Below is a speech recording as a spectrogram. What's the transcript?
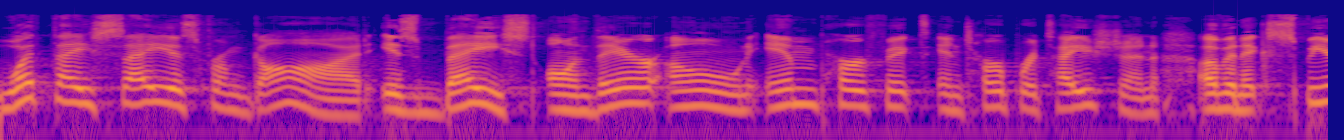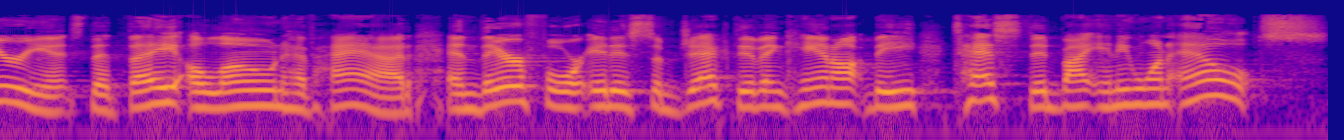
what they say is from God is based on their own imperfect interpretation of an experience that they alone have had, and therefore it is subjective and cannot be tested by anyone else.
